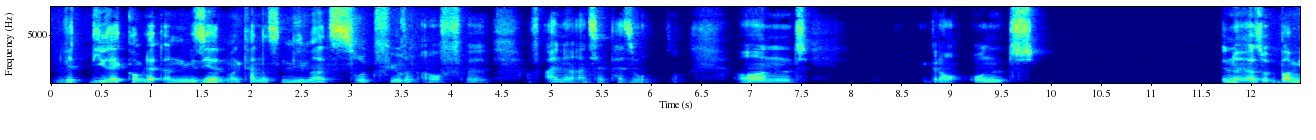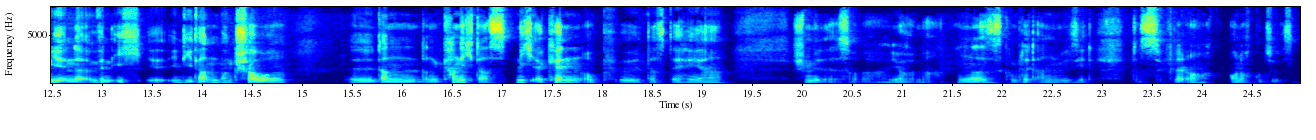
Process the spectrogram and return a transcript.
wird direkt komplett anonymisiert, man kann es niemals zurückführen auf, äh, auf eine einzelne Person. So. Und genau, und also bei mir, in der, wenn ich äh, in die Datenbank schaue, äh, dann, dann kann ich das nicht erkennen, ob äh, das der Herr Schmidt ist oder wie auch immer. Das ist komplett anonymisiert. Das ist vielleicht auch, auch noch gut zu wissen.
